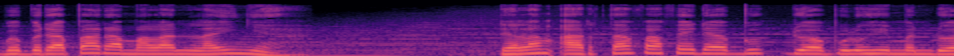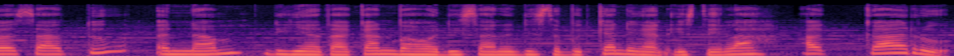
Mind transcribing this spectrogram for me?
Beberapa ramalan lainnya dalam Arta Faveda Book 20 Himen 21 6 dinyatakan bahwa di sana disebutkan dengan istilah akaru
